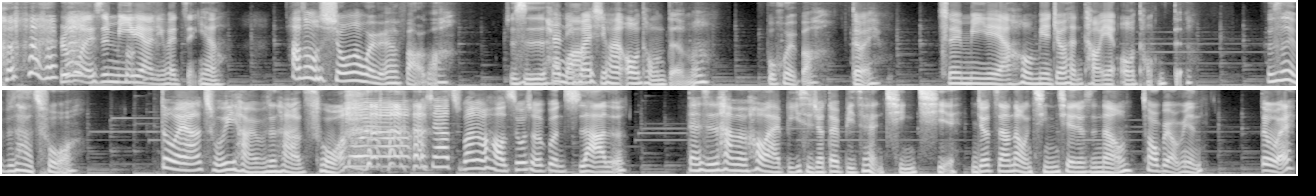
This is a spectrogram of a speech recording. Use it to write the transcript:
”如果你是米莉亚，你会怎样？他这么凶，那我也没办法了吧？就是，那你会喜欢欧童德吗？不会吧？对，所以米莉亚后面就很讨厌欧童德。可是也不是他的错。对啊，厨艺好也不是他的错。对啊，而且他煮饭那么好吃，为什么不能吃他的？但是他们后来彼此就对彼此很亲切，你就知道那种亲切就是那种超表面。对，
